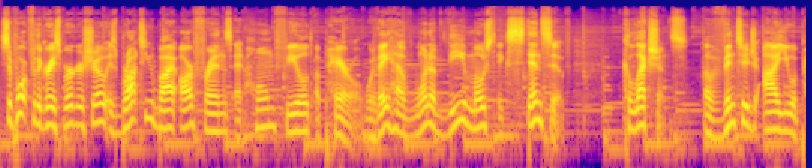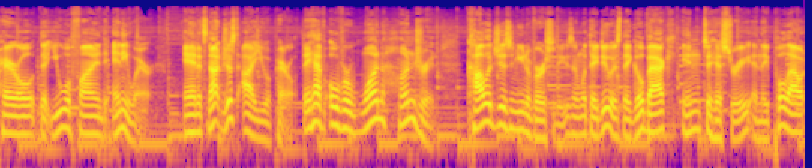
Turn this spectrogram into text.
Support for the Grace Berger Show is brought to you by our friends at Home Field Apparel, where they have one of the most extensive collections of vintage IU apparel that you will find anywhere. And it's not just IU apparel, they have over 100 colleges and universities, and what they do is they go back into history and they pull out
